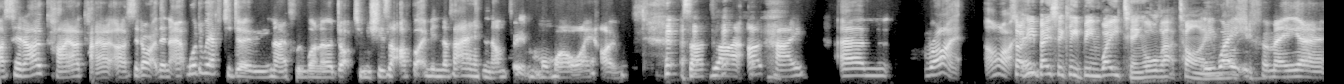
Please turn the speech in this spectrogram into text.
I said, okay, okay. I said, all right, then uh, what do we have to do, you know, if we want to adopt him? And she's like, I've got him in the van. I'm putting him on my way home. so I was like, okay, um, right. All right. So then. he basically been waiting all that time. He waited she- for me, yeah.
